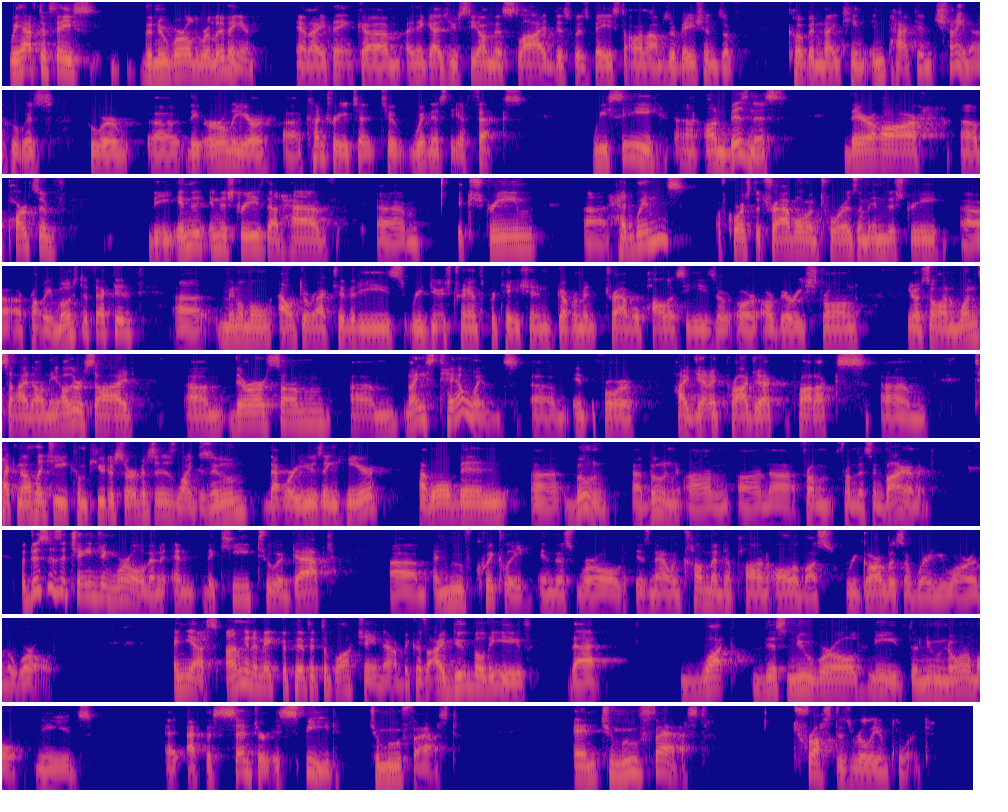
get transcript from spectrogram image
we have to face the new world we're living in. And I think, um, I think as you see on this slide, this was based on observations of COVID-19 impact in China, who was who were uh, the earlier uh, country to, to witness the effects. We see uh, on business, there are uh, parts of the in industries that have um, extreme uh, headwinds. Of course, the travel and tourism industry uh, are probably most affected. Uh, minimal outdoor activities, reduced transportation, government travel policies are, are, are, very strong. You know, so on one side, on the other side, um, there are some um, nice tailwinds um, in, for hygienic project products, um, technology computer services like Zoom that we're using here have all been uh, boon, a boon on, on, uh, from, from this environment. But this is a changing world, and, and the key to adapt um, and move quickly in this world is now incumbent upon all of us, regardless of where you are in the world. And yes, I'm going to make the pivot to blockchain now because I do believe that what this new world needs, the new normal needs, at, at the center is speed to move fast. And to move fast, trust is really important,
